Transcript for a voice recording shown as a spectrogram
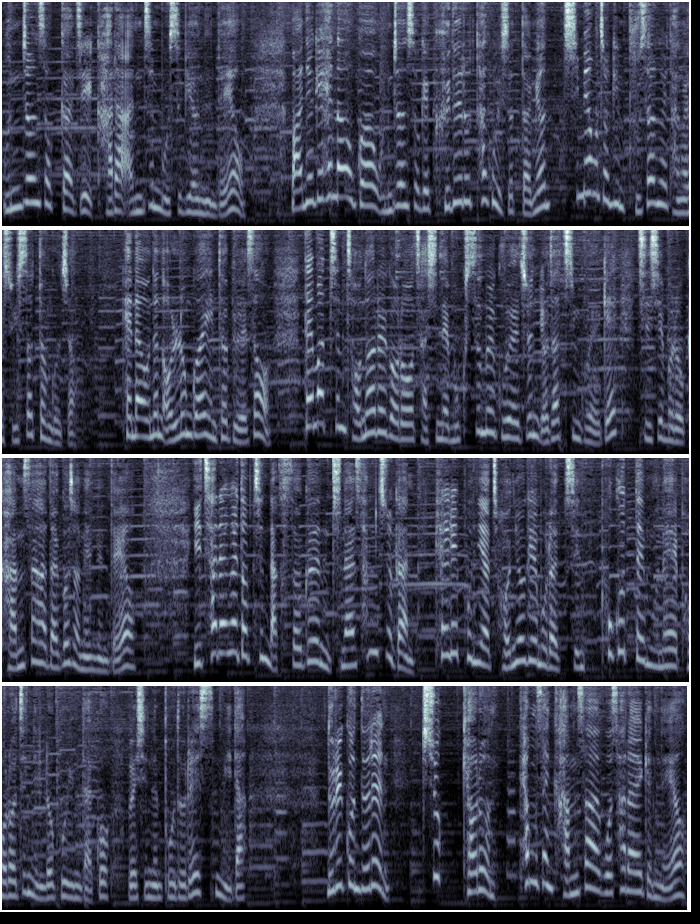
운전석까지 가라앉은 모습이었는데요. 만약에 해나오가 운전석에 그대로 타고 있었다면 치명적인 부상을 당할 수 있었던 거죠. 해나오는 언론과의 인터뷰에서 때마침 전화를 걸어 자신의 목숨을 구해준 여자친구에게 진심으로 감사하다고 전했는데요. 이 차량을 덮친 낙석은 지난 3주간 캘리포니아 전역에 몰아친 폭우 때문에 벌어진 일로 보인다고 외신은 보도를 했습니다. 누리꾼들은 축 결혼 평생 감사하고 살아야겠네요.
